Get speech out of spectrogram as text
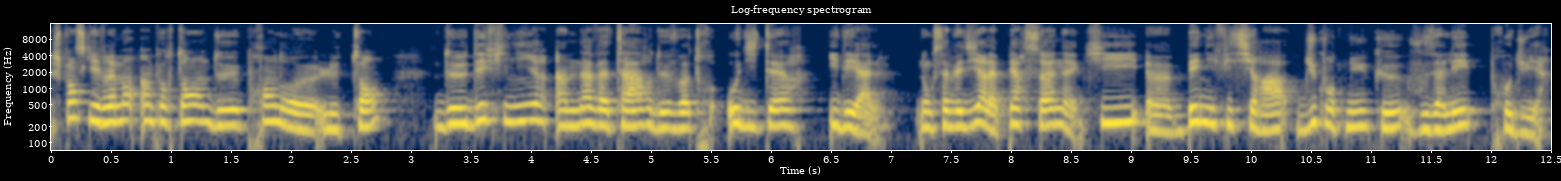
Je pense qu'il est vraiment important de prendre le temps de définir un avatar de votre auditeur idéal. Donc ça veut dire la personne qui euh, bénéficiera du contenu que vous allez produire.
